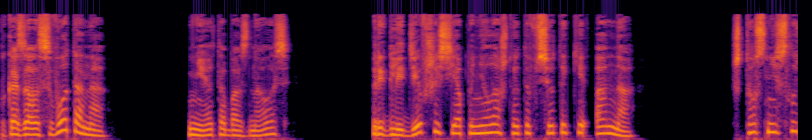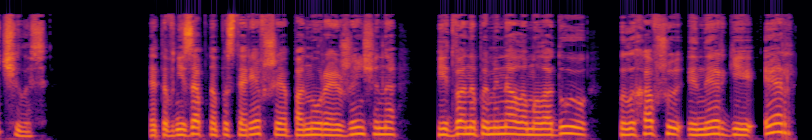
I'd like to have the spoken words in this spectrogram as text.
Показалось, вот она. Нет, обозналась. Приглядевшись, я поняла, что это все-таки она. Что с ней случилось? Эта внезапно постаревшая, понурая женщина едва напоминала молодую, полыхавшую энергией «Р»,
